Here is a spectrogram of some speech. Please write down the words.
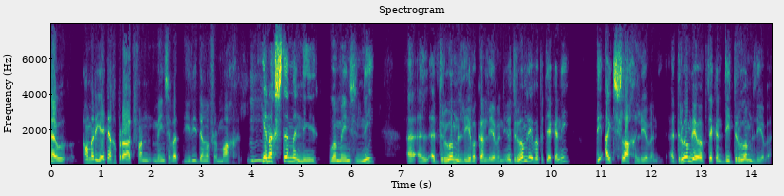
Nou Almer, jy het nou gepraat van mense wat hierdie dinge vermag. Die mm. enigste manier hoe 'n mens nie 'n 'n droomlewe kan lewe nie. 'n Droomlewe beteken nie die uitslag lewe nie. 'n Droomlewe beteken die droomlewe.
